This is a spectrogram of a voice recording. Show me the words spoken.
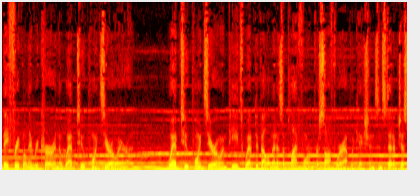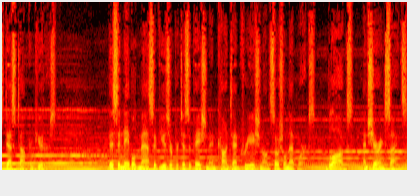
They frequently recur in the Web 2.0 era. Web 2.0 impedes web development as a platform for software applications instead of just desktop computers. This enabled massive user participation in content creation on social networks, blogs, and sharing sites.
